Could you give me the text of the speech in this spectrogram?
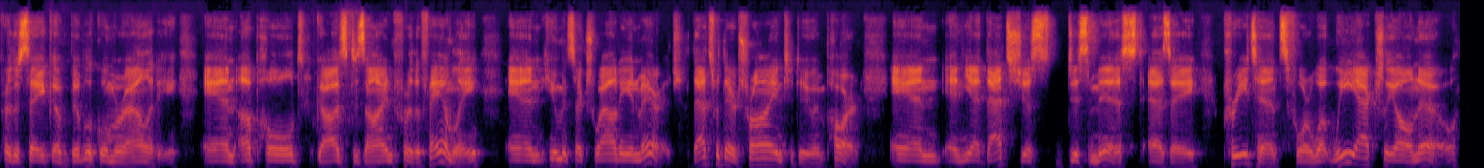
for the sake of biblical morality and uphold God's design for the family and human sexuality in marriage. That's what they're trying to do in part. And and yet that's just dismissed as a pretense for what we actually all know,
